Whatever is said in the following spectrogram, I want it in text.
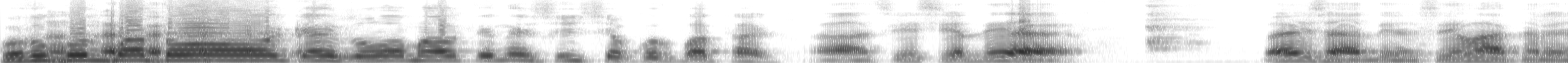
ગુરુ કૃપા તો ક્યાંય જોવામાં આવતી નહીં શિષ્ય કૃપા થાય. હા શિષ્ય દે. પૈસા દે સેવા કરે.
